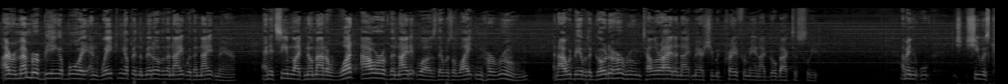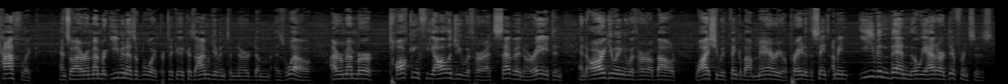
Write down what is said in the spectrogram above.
I remember being a boy and waking up in the middle of the night with a nightmare, and it seemed like no matter what hour of the night it was, there was a light in her room, and I would be able to go to her room, tell her I had a nightmare, she would pray for me, and I'd go back to sleep. I mean, w- she was Catholic, and so I remember even as a boy, particularly because I'm given to nerddom as well, I remember talking theology with her at seven or eight and, and arguing with her about why she would think about Mary or pray to the saints. I mean, even then, though we had our differences,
